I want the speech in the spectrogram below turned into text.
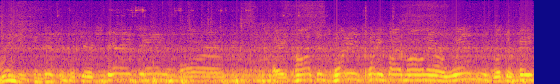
windy conditions. If you're experiencing or a constant 20, 25 mile an hour wind with their face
